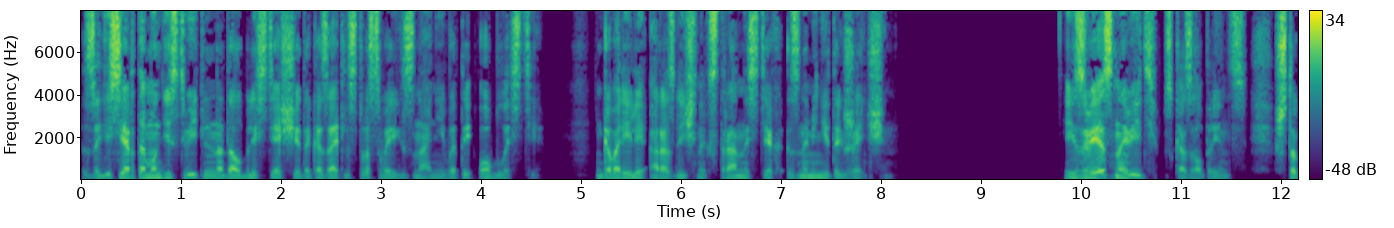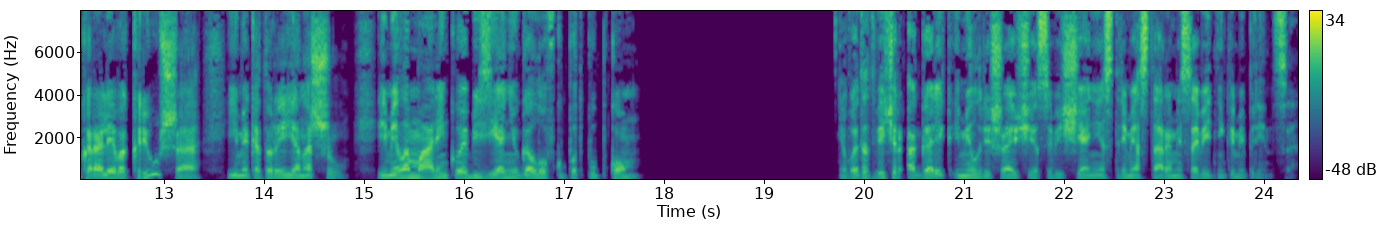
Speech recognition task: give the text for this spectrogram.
За десертом он действительно дал блестящее доказательство своих знаний в этой области. Говорили о различных странностях знаменитых женщин. Известно ведь, сказал принц, что королева Крюша, имя которой я ношу, имела маленькую обезьянью головку под пупком. В этот вечер Агарик имел решающее совещание с тремя старыми советниками принца.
